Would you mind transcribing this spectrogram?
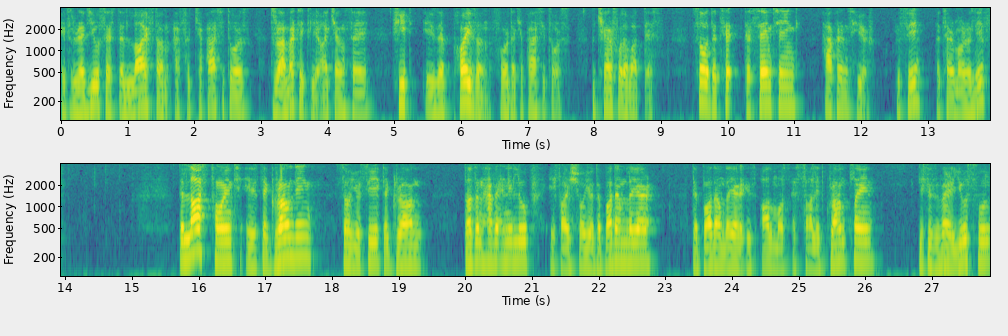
it reduces the lifetime of capacitors dramatically. I can say heat is a poison for the capacitors. Be careful about this. So the, the same thing happens here. You see the thermal relief. The last point is the grounding. So you see the ground doesn't have any loop. If I show you the bottom layer, the bottom layer is almost a solid ground plane. This is very useful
